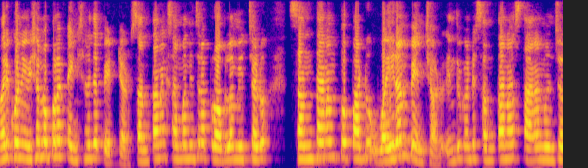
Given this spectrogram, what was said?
మరి కొన్ని విషయాల లోపల టెన్షన్ అయితే పెట్టాడు. సంతానానికి సంబంధించిన ప్రాబ్లం ఇచ్చాడు. సంతానంతో పాటు వైరం పెంచాడు. ఎందుకంటే సంతాన స్థానం నుంచి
